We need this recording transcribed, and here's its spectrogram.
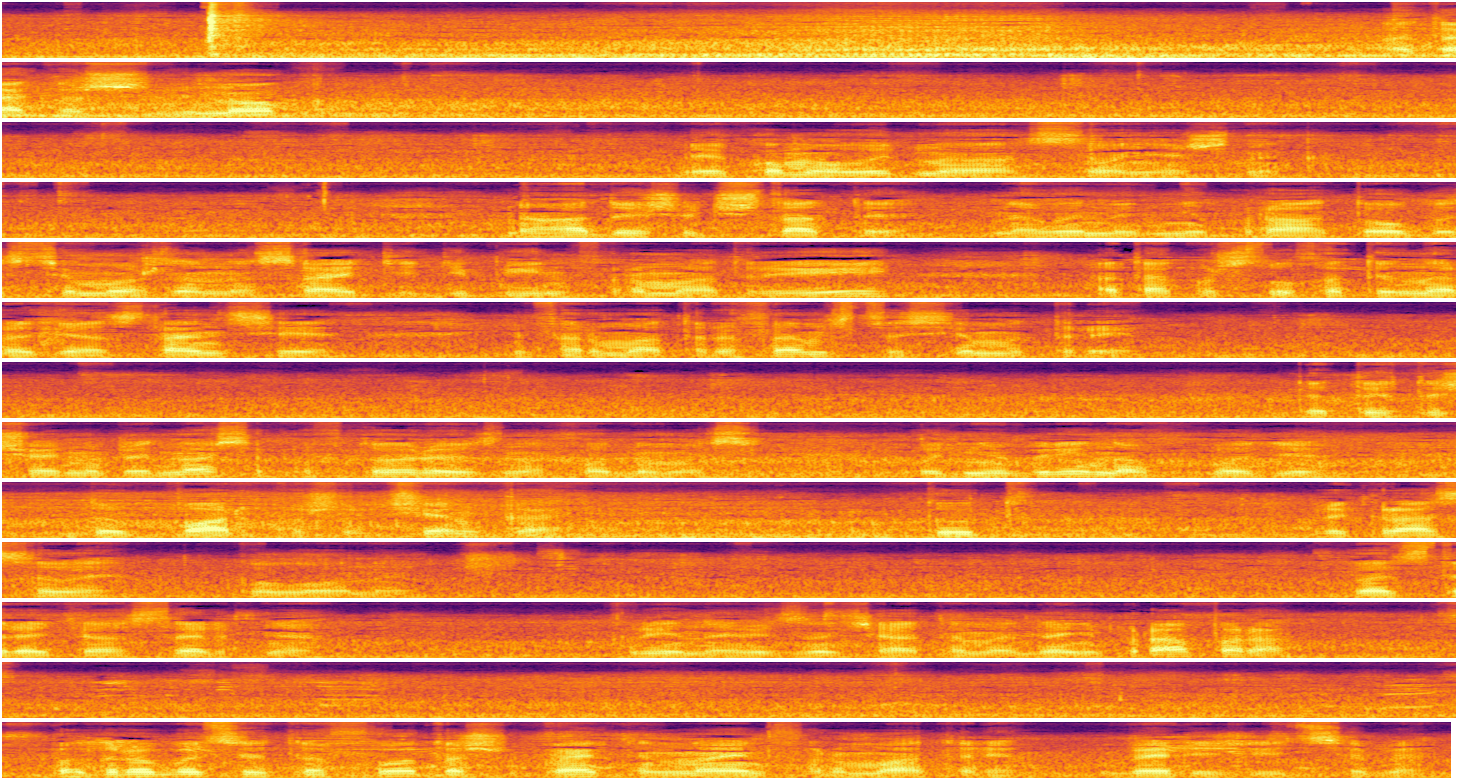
а також вінок, в якому видно соняшник. Нагадую, що читати новини Дніпра та області можна на сайті dpinformator.ua, а також слухати на радіостанції Інформатор FM 107.3. Для тих, хто щойно приєднався, повторюю, знаходимося у Дніпрі на вході до парку Шевченка. Тут прикрасили колони. 23 серпня Україна відзначатиме День прапора. Подробиці та фото шукайте на інформаторі. Бережіть себе.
